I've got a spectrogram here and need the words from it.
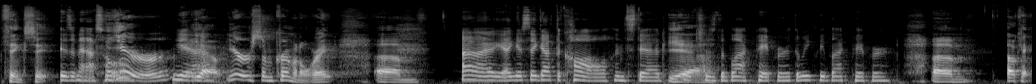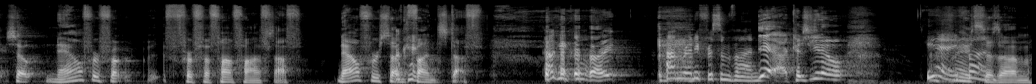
thinks it Is an asshole. you're Yeah. yeah you're some criminal, right? Um, I I guess they got the call instead, Yeah. which is the black paper, the weekly black paper. Okay, so now for for for, for fun fun stuff. Now for some Okay. fun stuff, Okay, cool. right? I'm ready for some fun. Yeah, because you know fun. racism.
